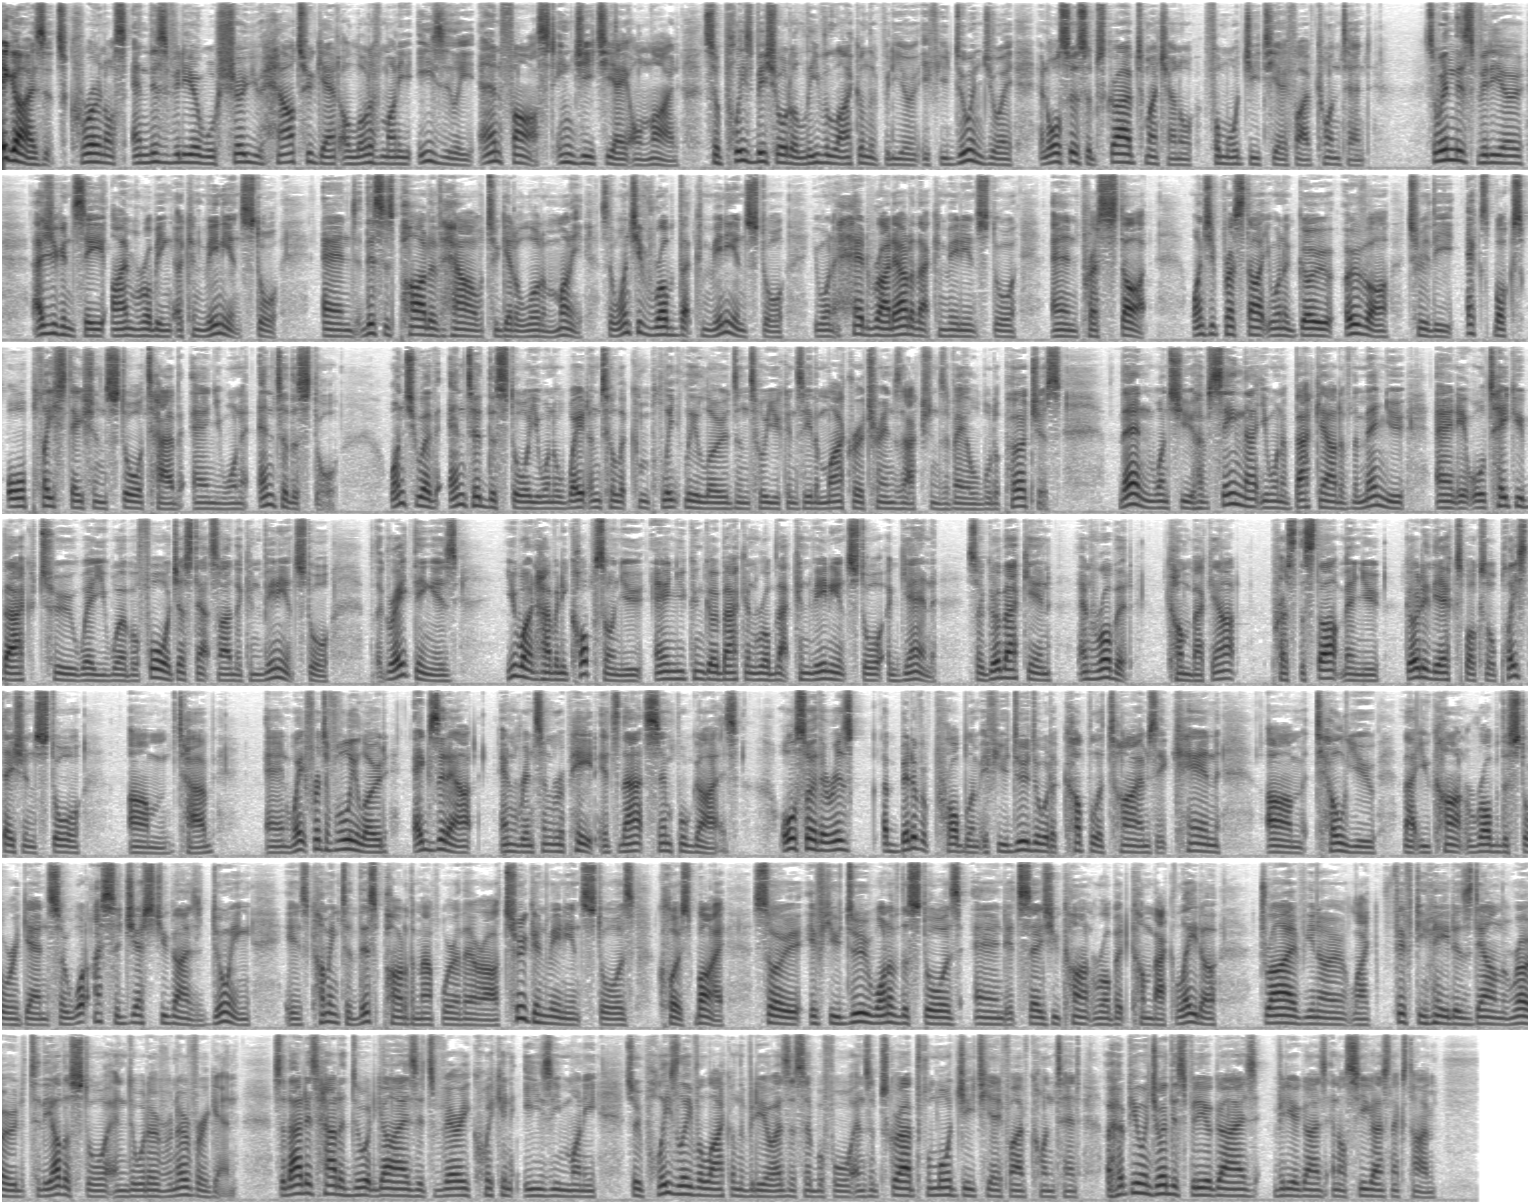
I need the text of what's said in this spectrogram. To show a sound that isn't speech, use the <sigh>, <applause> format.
Hey guys, it's Kronos and this video will show you how to get a lot of money easily and fast in GTA Online. So please be sure to leave a like on the video if you do enjoy and also subscribe to my channel for more GTA 5 content. So in this video, as you can see, I'm robbing a convenience store and this is part of how to get a lot of money. So once you've robbed that convenience store, you want to head right out of that convenience store and press start. Once you've pressed start, you want to go over to the Xbox or PlayStation Store tab and you want to enter the store. Once you have entered the store, you want to wait until it completely loads until you can see the microtransactions available to purchase. Then, once you have seen that, you want to back out of the menu and it will take you back to where you were before, just outside the convenience store. But the great thing is, you won't have any cops on you and you can go back and rob that convenience store again. So go back in, and Robert. Come back out, press the start menu, go to the Xbox or PlayStation Store um, tab, and wait for it to fully load, exit out, and rinse and repeat. It's that simple, guys. Also, there is a bit of a problem. If you do do it a couple of times, it can um, tell you that you can't rob the store again. So what I suggest you guys doing is coming to this part of the map where there are two convenience stores close by. So if you do one of the stores and it says you can't rob it, come back later, drive, you know, like 50 <laughs> meters down the road to the other store and do it over and over again. So that is how to do it, guys. It's very quick and easy money. So please leave a like on the video, as I said before, and subscribe for more GTA 5 content. I hope you enjoyed this video, guys. Video, guys, and I'll see you guys next time.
